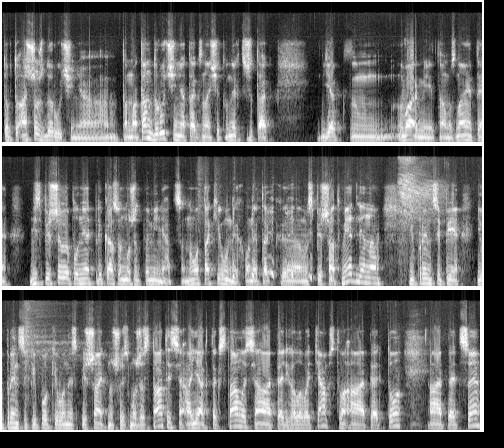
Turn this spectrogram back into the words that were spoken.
Тобто, а що ж доручення? Там, А там доручення, так, значить, у них ж так, як в армії, там, знаєте, не спіши виконувати приказ, він може помінятися. Ну, от так і у них. Вони так е, спішать медленно, і в принципі, і в принципі, поки вони спішать, ну щось може статися. А як так сталося? А опять головотяпство, а опять то, а опять це.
